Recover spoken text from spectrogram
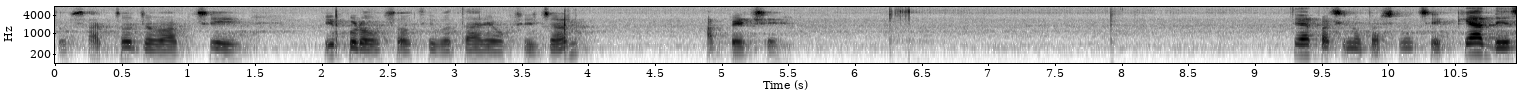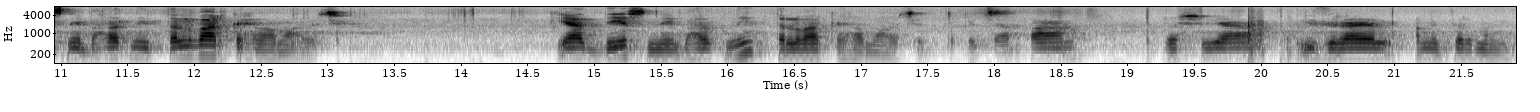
તો સાચો જવાબ છે, પીપળો સૌથી વધારે ઓક્સિજન આપે છે. ત્યાર પછીનો પ્રશ્ન છે, કયા દેશને ભારતની તલવાર કહેવામાં આવે છે? કયા દેશને ભારતની તલવાર કહેવામાં આવે છે? તો કે જાપાન, રશિયા, ઇઝરાયલ અને જર્મની.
